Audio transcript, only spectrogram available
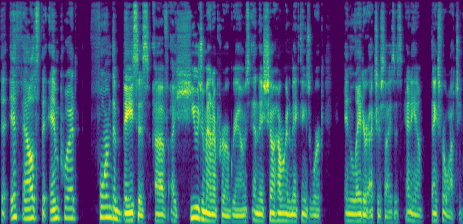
the if-else, the input form the basis of a huge amount of programs, and they show how we're going to make things work in later exercises. Anyhow, thanks for watching.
